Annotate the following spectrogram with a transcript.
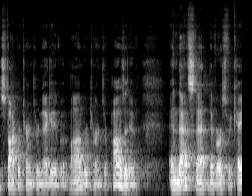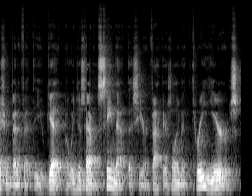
stock returns are negative, but bond returns are positive, and that's that diversification benefit that you get. But we just haven't seen that this year. In fact, there's only been three years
